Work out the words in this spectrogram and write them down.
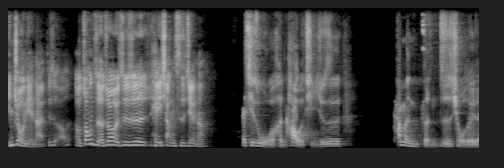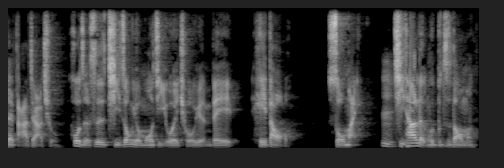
零九年啊，就是哦哦，终止的最后一次是黑象事件啊。哎，其实我很好奇，就是他们整支球队在打假球，或者是其中有某几位球员被黑道收买，嗯，其他人会不知道吗？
